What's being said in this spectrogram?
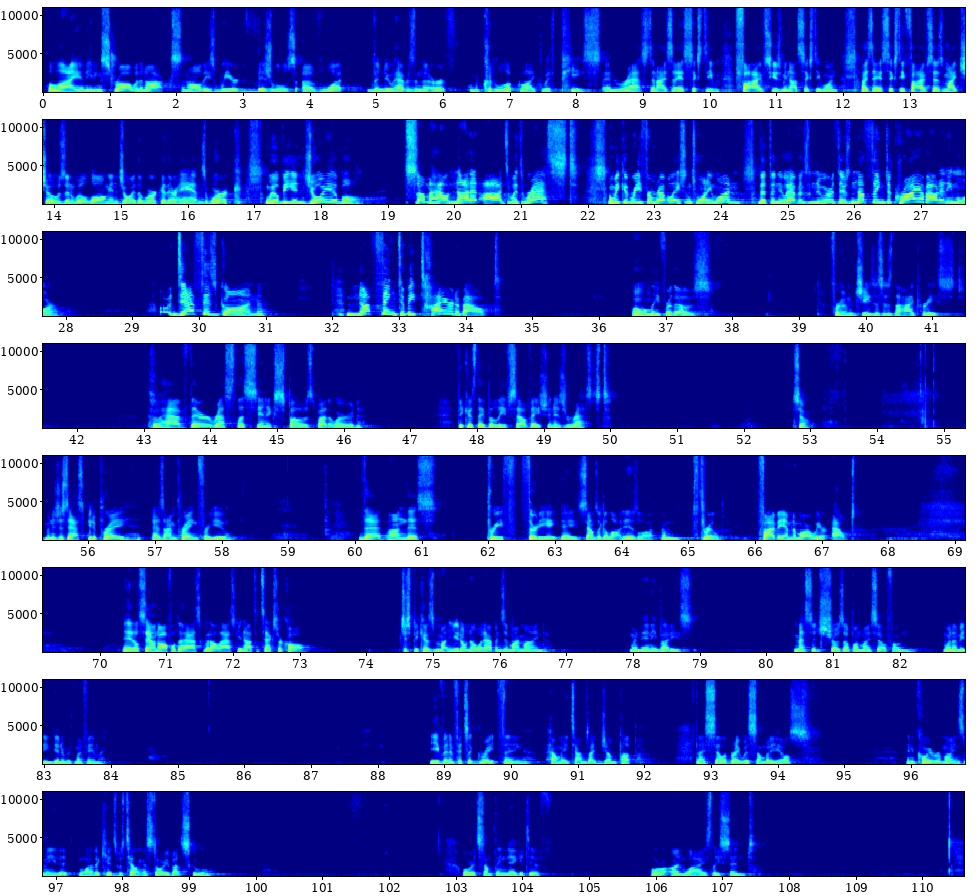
a lion eating straw with an ox, and all these weird visuals of what the new heavens and the earth could look like with peace and rest. And Isaiah 65, excuse me, not 61, Isaiah 65 says, My chosen will long enjoy the work of their hands. Work will be enjoyable somehow not at odds with rest. We could read from Revelation 21 that the new heavens and new earth, there's nothing to cry about anymore. Death is gone, nothing to be tired about. Only for those for whom Jesus is the high priest, who have their restless sin exposed by the word because they believe salvation is rest. So, I'm going to just ask you to pray as I'm praying for you that on this brief 38 days, sounds like a lot, it is a lot. I'm thrilled. 5 a.m. tomorrow, we are out. And it'll sound awful to ask, but I'll ask you not to text or call just because my, you don't know what happens in my mind when anybody's message shows up on my cell phone when I'm eating dinner with my family. Even if it's a great thing, how many times I jump up and I celebrate with somebody else. And Corey reminds me that one of the kids was telling a story about school. Or it's something negative or unwisely sent.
